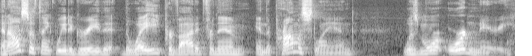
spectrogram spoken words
And I also think we'd agree that the way he provided for them in the promised land was more ordinary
